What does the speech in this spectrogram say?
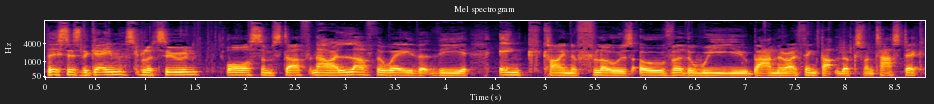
This is the game, Splatoon. Awesome stuff. Now, I love the way that the ink kind of flows over the Wii U banner. I think that looks fantastic.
